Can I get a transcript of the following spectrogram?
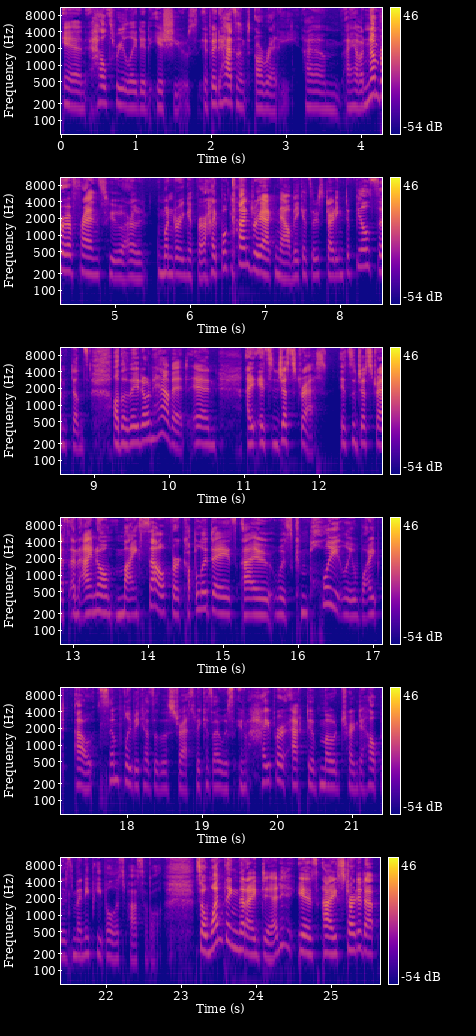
in health related issues if it hasn't already. Um, I have a number of friends who are wondering if they're hypochondriac now because they're starting to feel symptoms, although they don't have it. And I, it's just stress it's just stress. And I know myself for a couple of days, I was completely wiped out simply because of the stress, because I was in hyperactive mode trying to help as many people as possible. So, one thing that I did is I started up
